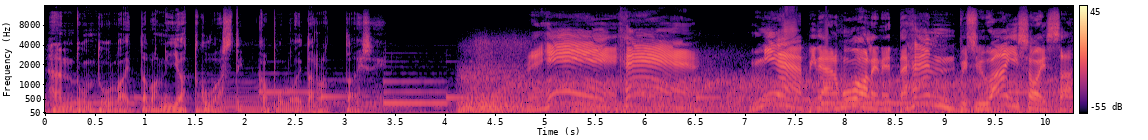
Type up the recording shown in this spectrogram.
Hän tuntuu laittavan jatkuvasti kapuloita rattaisiin. Hehe. Minä pidän huolen, että hän pysyy aisoissa.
